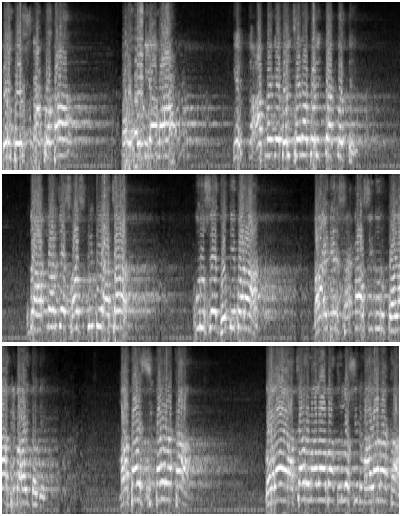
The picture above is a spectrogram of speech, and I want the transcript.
কেউ বৈষ্ণব প্রথা আপনাকে বলছে না পরিত্যাগ করতে? কিন্তু আপনার যে সংস্কৃতি আচার, পুরুষের ধুতি পরা, মায়েদের শাখা সিঁদুর পলা বিবাহিতদের, মাথায় শিখা রাখা গলায় আচার মালা বা তুলসীর মালা রাখা।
